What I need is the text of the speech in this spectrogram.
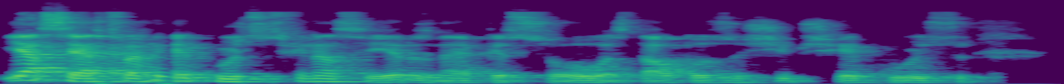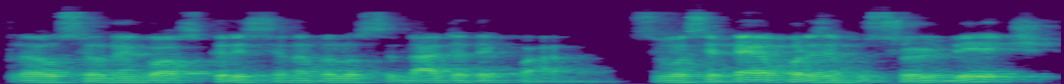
e acesso a recursos financeiros, né? Pessoas, tal, todos os tipos de recursos para o seu negócio crescer na velocidade adequada. Se você pega, por exemplo, o sorvete,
